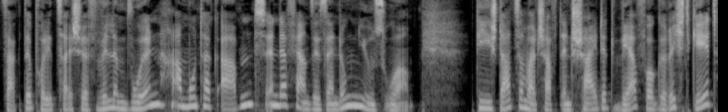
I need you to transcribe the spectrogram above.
sagte Polizeichef Willem Wuhlen am Montagabend in der Fernsehsendung Newsuhr. Die Staatsanwaltschaft entscheidet, wer vor Gericht geht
